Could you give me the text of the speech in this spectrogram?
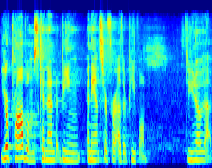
your problems can end up being an answer for other people? Do you know that?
